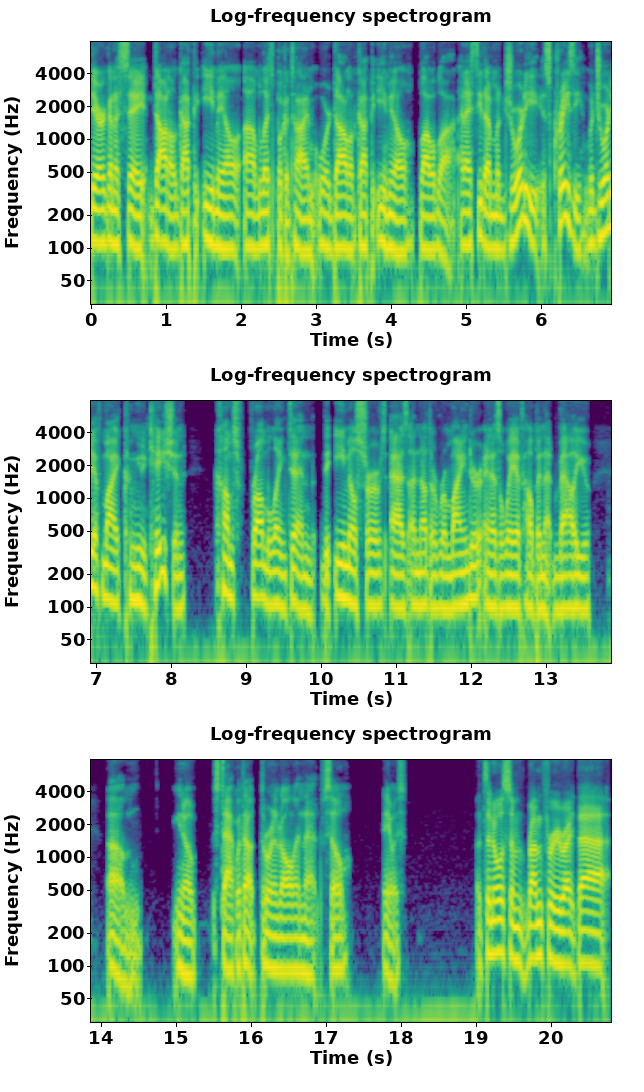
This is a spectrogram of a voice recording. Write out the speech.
they're going to say, Donald got the email, um, let's book a time, or Donald got the email, blah, blah, blah. And I see that majority is crazy. Majority of my communication comes from LinkedIn. The email serves as another reminder and as a way of helping that value, um, you know, stack without throwing it all in that. So, anyways. It's an awesome run through right there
